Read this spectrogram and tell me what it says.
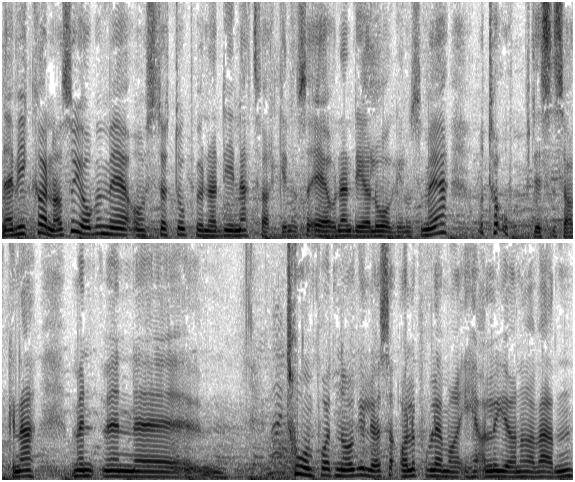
Nei, Vi kan altså jobbe med å støtte opp under de nettverkene som er og den dialogen som er, og ta opp disse sakene. Men, men eh, troen på at Norge løser alle problemer i alle hjørner av verden,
